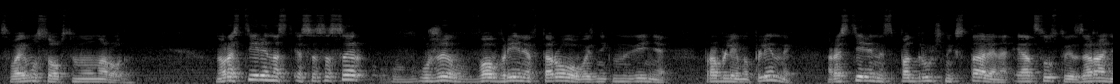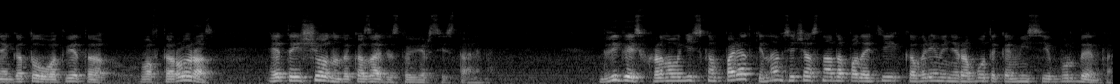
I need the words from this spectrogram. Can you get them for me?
своему собственному народу. Но растерянность СССР уже во время второго возникновения проблемы пленных, растерянность подручных Сталина и отсутствие заранее готового ответа во второй раз – это еще одно доказательство версии Сталина. Двигаясь в хронологическом порядке, нам сейчас надо подойти ко времени работы комиссии Бурденко,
